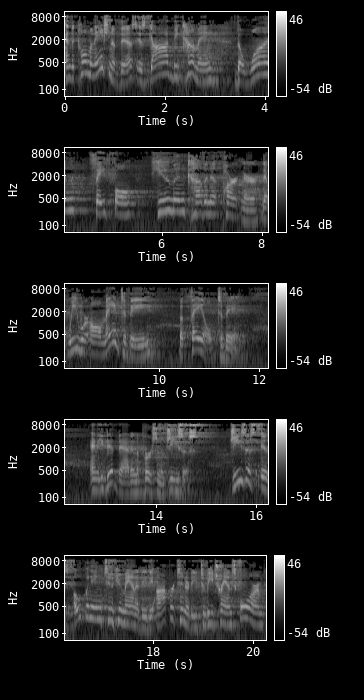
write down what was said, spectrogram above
And the culmination of this is God becoming the one faithful human covenant partner that we were all made to be, but failed to be. And he did that in the person of Jesus. Jesus is opening to humanity the opportunity to be transformed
